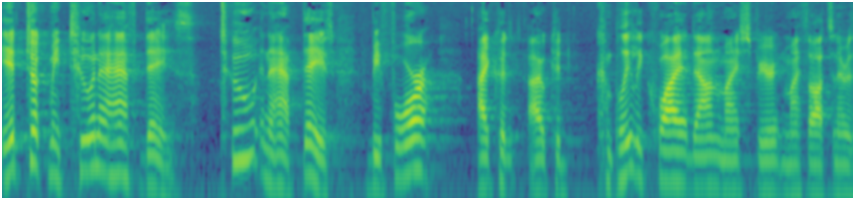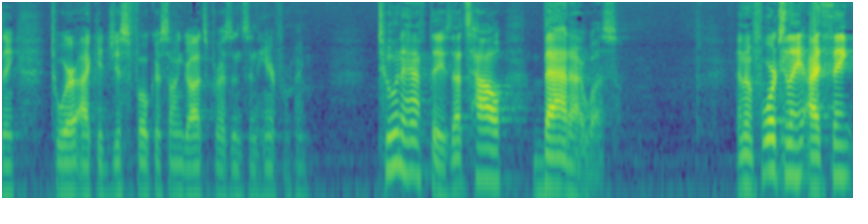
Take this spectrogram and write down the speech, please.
it took me two and a half days, two and a half days before I could, I could completely quiet down my spirit and my thoughts and everything to where I could just focus on God's presence and hear from Him. Two and a half days. That's how bad I was. And unfortunately, I think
